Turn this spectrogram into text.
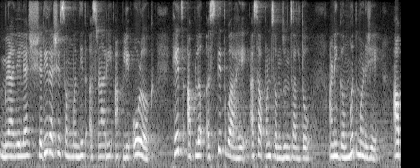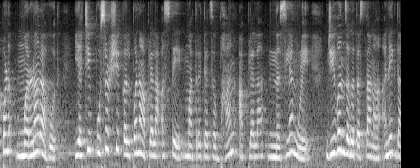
मिळालेल्या शरीराशी संबंधित असणारी आपली ओळख हेच आपलं अस्तित्व आहे असं आपण समजून चालतो. आणि गंमत म्हणजे आपण मरणार आहोत याची पुसटशी कल्पना आपल्याला असते मात्र त्याचं भान आपल्याला नसल्यामुळे जीवन जगत असताना अनेकदा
